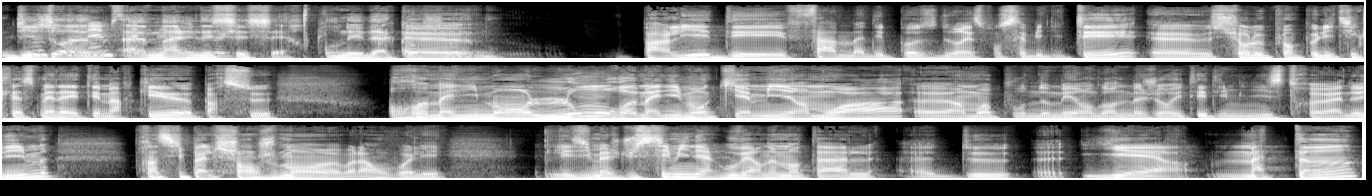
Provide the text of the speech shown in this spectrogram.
disons un, même un certaines mal nécessaire. On est d'accord sur Euh, le mot. Vous parliez des femmes à des postes de responsabilité. Euh, sur le plan politique, la semaine a été marquée euh, par ce remaniement, long remaniement qui a mis un mois, euh, un mois pour nommer en grande majorité des ministres anonymes. Principal changement, euh, voilà, on voit les les images du séminaire gouvernemental euh, de euh, hier matin.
